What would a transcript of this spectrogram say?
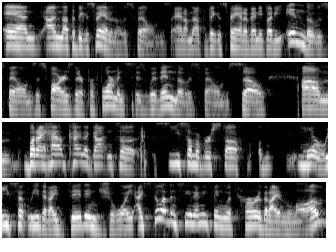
And I'm not the biggest fan of those films, and I'm not the biggest fan of anybody in those films as far as their performances within those films. So um, but I have kind of gotten to see some of her stuff um, more recently that I did enjoy. I still haven't seen anything with her that I love,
